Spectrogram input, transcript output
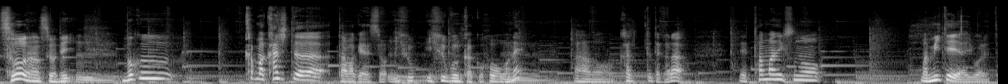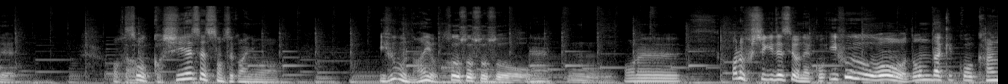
そうなんですよね、うん。僕か、まあ、かじってたわけですよ、イフイフ文書く方をね、うん。あのかじってたから。でたまにその、まあ、見てや言われてあそうか CSS の世界にはイフ文ないよな。そうそうそうそう、ね。うん。あれあれ不思議ですよね。こう if をどんだけこう簡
